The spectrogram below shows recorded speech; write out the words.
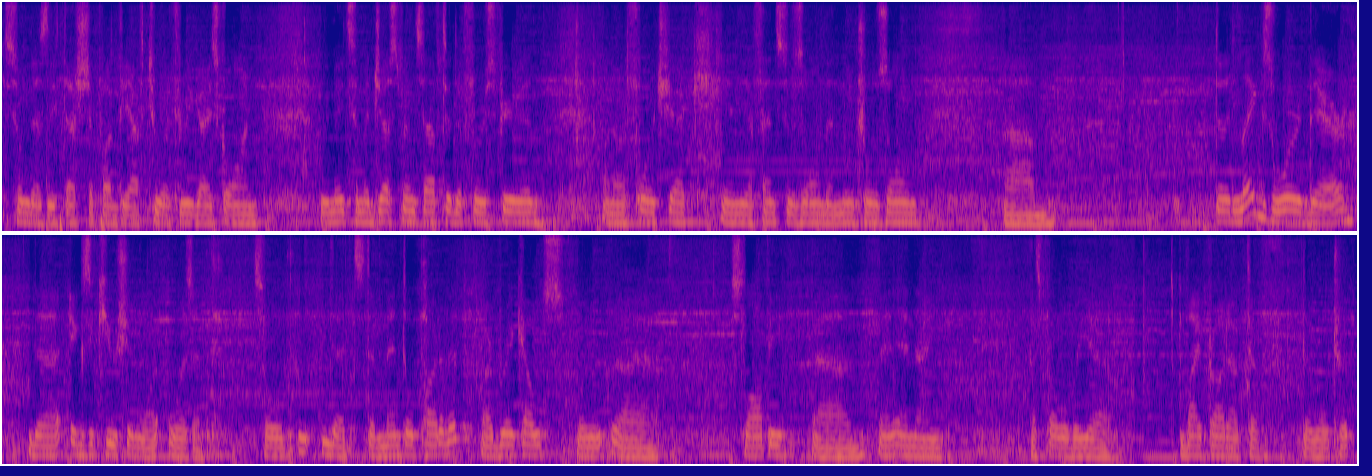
as soon as they touch the puck, they have two or three guys going. We made some adjustments after the first period on our forecheck in the offensive zone and neutral zone. Um, the legs were there, the execution wasn't. So that's the mental part of it. Our breakouts were uh, sloppy, um, and, and I, that's probably a byproduct of the road trip.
